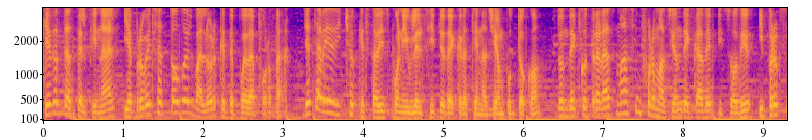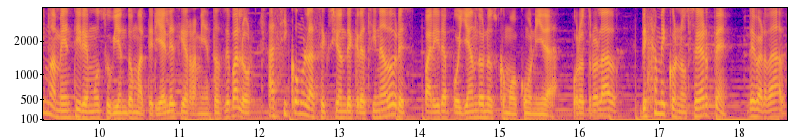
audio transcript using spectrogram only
Quédate hasta el final y aprovecha todo el valor que te puede aportar. Ya te había dicho que está disponible el sitio de crestinación.com, donde encontrarás más información de cada episodio y próximamente iremos subiendo materiales y herramientas de valor, así como la sección de crestinadores, para ir apoyándonos como comunidad. Por otro lado, déjame conocerte. De verdad,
